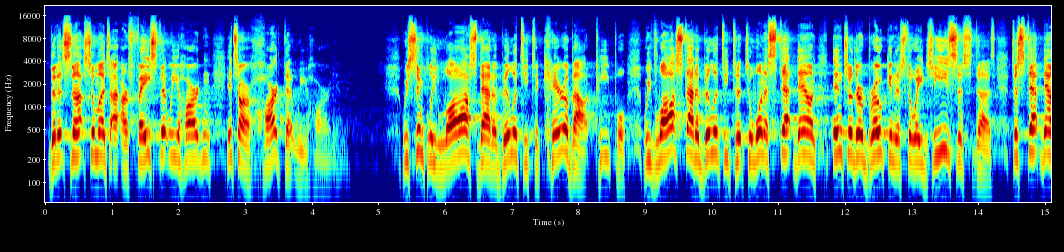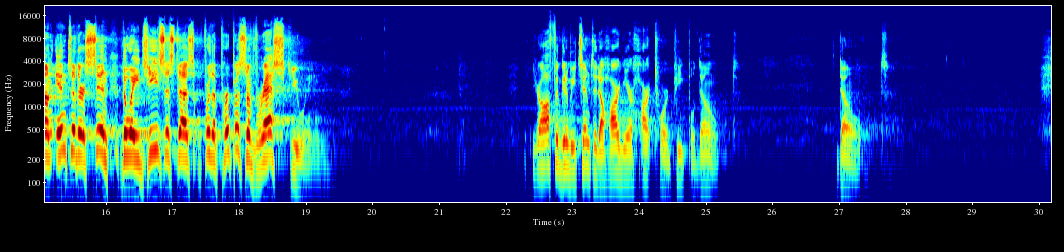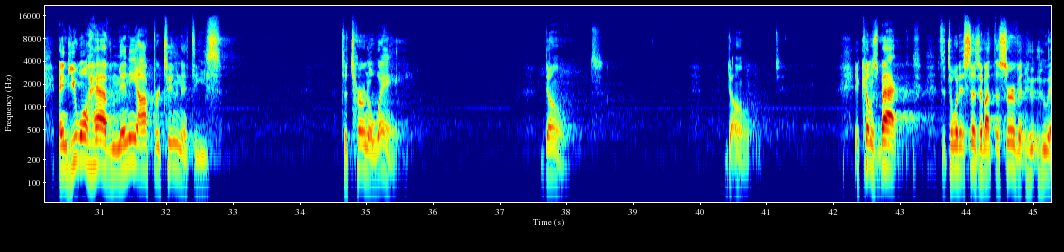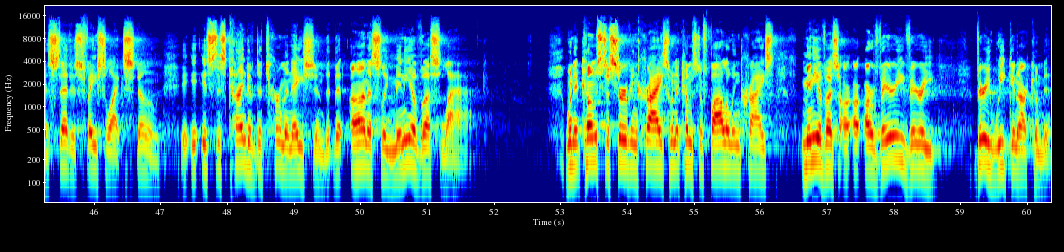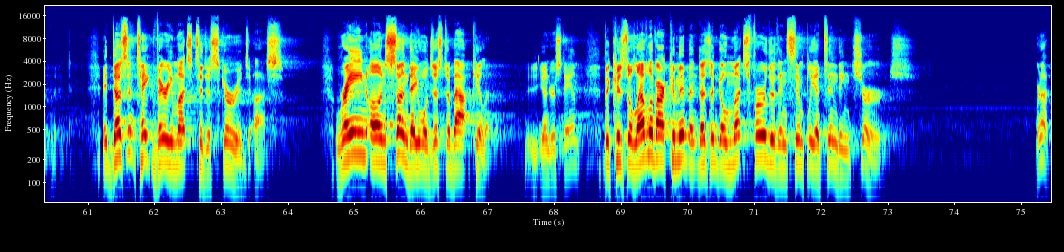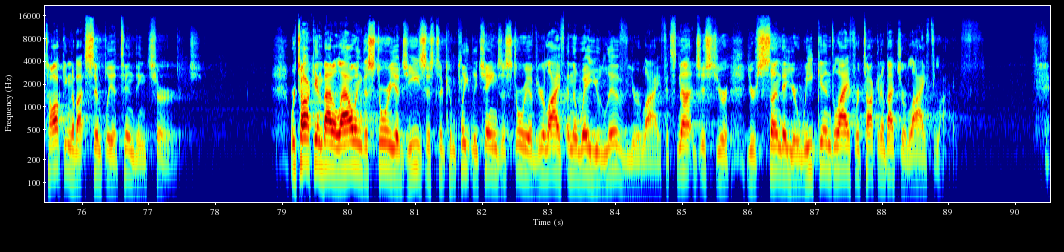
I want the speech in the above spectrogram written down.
that it's not so much our face that we harden, it's our heart that we harden. We simply lost that ability to care about people. We've lost that ability to, to want to step down into their brokenness the way Jesus does, to step down into their sin the way Jesus does for the purpose of rescuing. You're often going to be tempted to harden your heart toward people. Don't. Don't. And you will have many opportunities to turn away. Don't. Don't. It comes back to what it says about the servant who, who has set his face like stone. It, it's this kind of determination that, that honestly many of us lack. When it comes to serving Christ, when it comes to following Christ, many of us are, are, are very, very, very weak in our commitment. It doesn't take very much to discourage us. Rain on Sunday will just about kill it. You understand? Because the level of our commitment doesn't go much further than simply attending church. We're not talking about simply attending church. We're talking about allowing the story of Jesus to completely change the story of your life and the way you live your life. It's not just your, your Sunday, your weekend life. We're talking about your life life.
